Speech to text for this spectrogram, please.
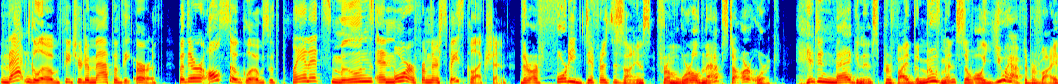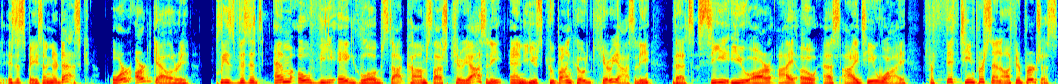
That globe featured a map of the Earth, but there are also globes with planets, moons, and more from their space collection. There are 40 different designs, from world maps to artwork. Hidden magnets provide the movement, so all you have to provide is a space on your desk or art gallery. Please visit movaglobes.com slash curiosity and use coupon code curiosity. That's C U R I O S I T Y for 15% off your purchase.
